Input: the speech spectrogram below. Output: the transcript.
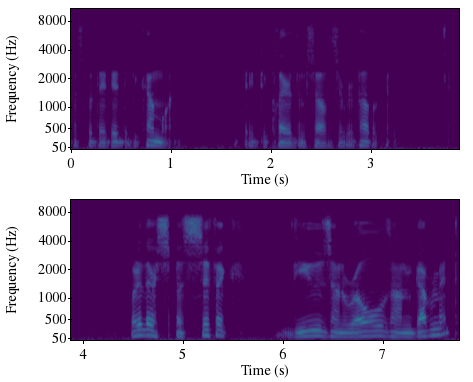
That's what they did to become one they declared themselves a Republican. What are their specific views on roles on government?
